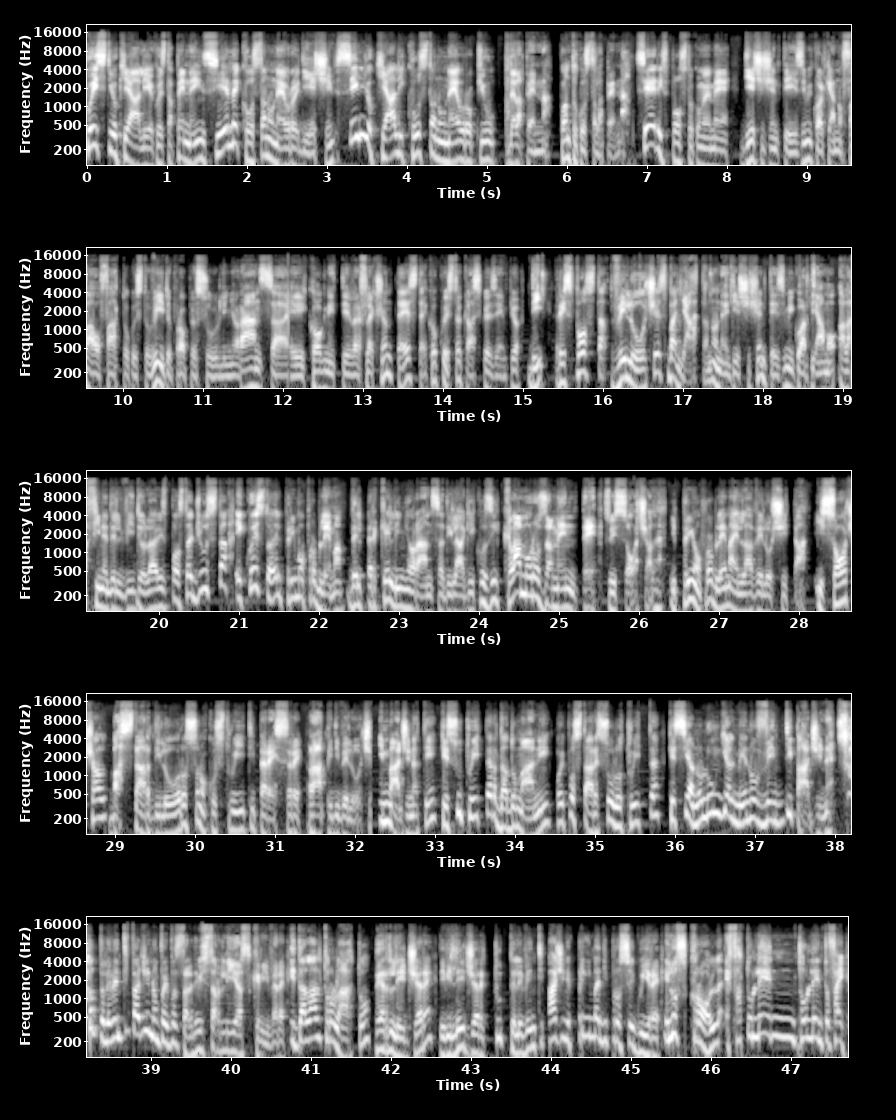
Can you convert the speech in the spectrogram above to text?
Questi occhiali e questa penna insieme costano 1,10 euro. Se gli occhiali costano un euro più della penna, quanto costa la penna? Se hai risposto come me 10 centesimi, qualche anno fa ho fatto questo video proprio sull'ignoranza e il cognitive reflection test, ecco questo è il classico esempio di risposta veloce sbagliata, non è 10 centesimi, guardiamo alla fine del video la risposta giusta e questo è il primo problema del perché l'ignoranza dilaghi così clamorosamente sui social. Il primo problema è la velocità. I social, bastardi loro, sono costruiti per essere rapidi, veloci. Immaginati che su Twitter da domani puoi postare solo tweet che siano lunghi almeno 20 pagine. Sotto le 20 pagine non puoi postare, devi star lì a scrivere. E dall'altro lato, per leggere, devi leggere tutte le 20 pagine prima di proseguire. E lo scroll è fatto lento, lento, fai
